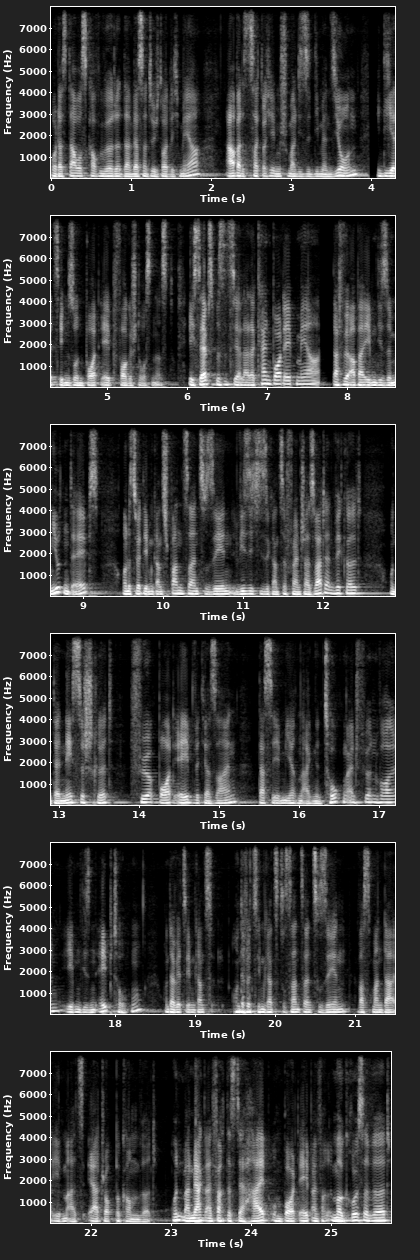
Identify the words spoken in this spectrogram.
oder Star Wars kaufen würde, dann wäre es natürlich deutlich mehr. Aber das zeigt euch eben schon mal diese Dimension, in die jetzt eben so ein Board Ape vorgestoßen ist. Ich selbst besitze ja leider kein Board Ape mehr, dafür aber eben diese Mutant Apes. Und es wird eben ganz spannend sein zu sehen, wie sich diese ganze Franchise weiterentwickelt. Und der nächste Schritt für Board Ape wird ja sein, dass sie eben ihren eigenen Token einführen wollen, eben diesen Ape-Token. Und da wird es eben ganz, und da wird es eben ganz interessant sein zu sehen, was man da eben als Airdrop bekommen wird. Und man merkt einfach, dass der Hype um Board Ape einfach immer größer wird.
